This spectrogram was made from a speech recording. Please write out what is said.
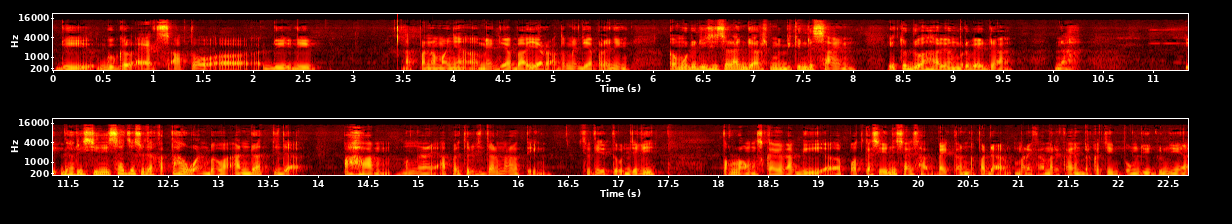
di Google Ads atau uh, di di apa namanya media buyer atau media planning. Kemudian di sisi lain dia harus membuat desain. Itu dua hal yang berbeda. Nah, dari sini saja sudah ketahuan bahwa Anda tidak paham mengenai apa itu digital marketing. Seperti itu. Jadi tolong sekali lagi eh, podcast ini saya sampaikan kepada mereka-mereka yang berkecimpung di dunia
